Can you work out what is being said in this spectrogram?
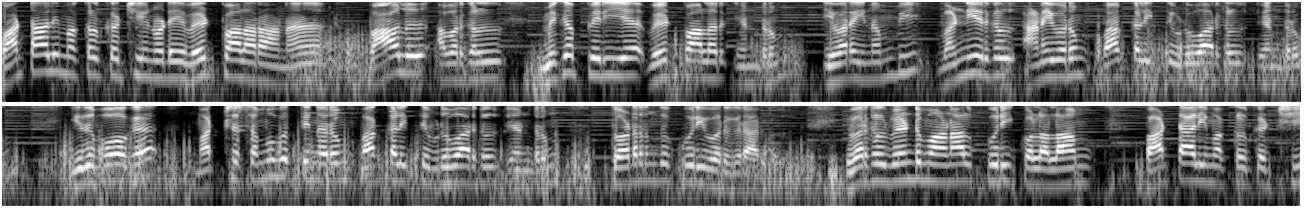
பாட்டாளி மக்கள் கட்சியினுடைய வேட்பாளரான பாலு அவர்கள் மிகப்பெரிய வேட்பாளர் என்றும் இவரை நம்பி வன்னியர்கள் அனைவரும் வாக்களித்து விடுவார்கள் என்றும் இதுபோக மற்ற சமூகத்தினரும் வாக்களித்து விடுவார்கள் என்றும் தொடர்ந்து கூறி வருகிறார்கள். இவர்கள் வேண்டுமானால் கூறிக்கொள்ளலாம் பாட்டாளி மக்கள் கட்சி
